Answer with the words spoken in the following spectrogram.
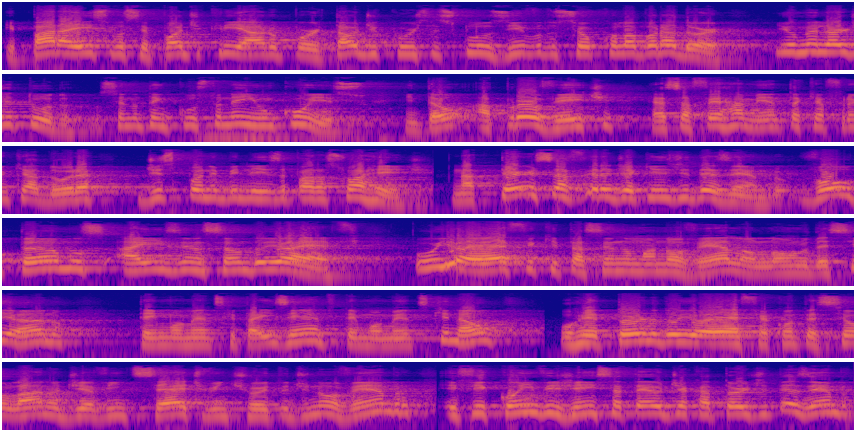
e para isso você pode criar o portal de curso exclusivo do seu colaborador. E o melhor de tudo, você não tem custo nenhum com isso. Então aproveite essa ferramenta que a franqueadora disponibiliza para a sua rede. Na terça-feira, dia 15 de dezembro, voltamos voltamos à isenção do IOF. O IOF, que está sendo uma novela ao longo desse ano, tem momentos que está isento, tem momentos que não. O retorno do IOF aconteceu lá no dia 27, 28 de novembro e ficou em vigência até o dia 14 de dezembro.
